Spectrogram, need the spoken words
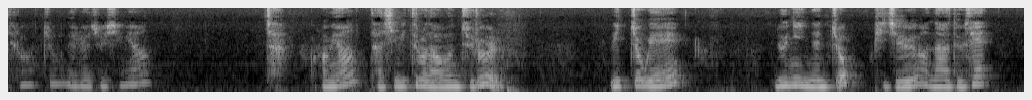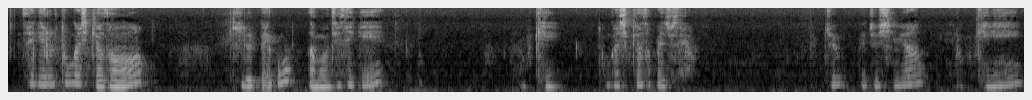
밑으로 쭉 내려주시면 자 그러면 다시 밑으로 나온 줄을 위쪽에 눈이 있는 쪽 비즈 하나 둘 셋 세 개를 통과시켜서 길을 빼고 나머지 세개 이렇게 통과시켜서 빼주세요. 쭉 빼주시면 이렇게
